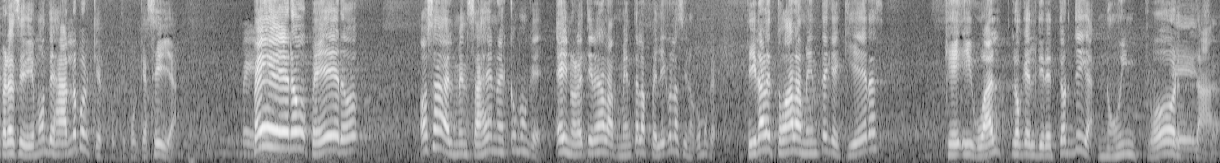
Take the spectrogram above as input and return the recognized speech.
pero decidimos dejarlo porque, porque, porque sí ya. Pero, Pero, pero, o sea, el mensaje no es como que, hey, no le tires a la mente a las películas, sino como que, tírale toda la mente que quieras, que igual lo que el director diga, no importa.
